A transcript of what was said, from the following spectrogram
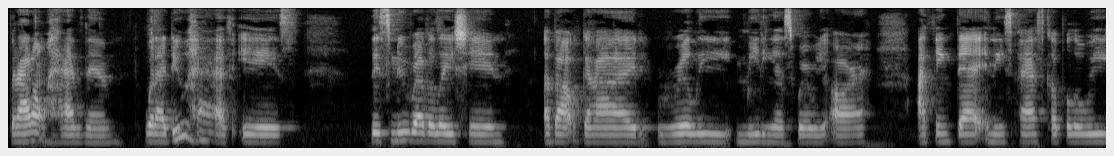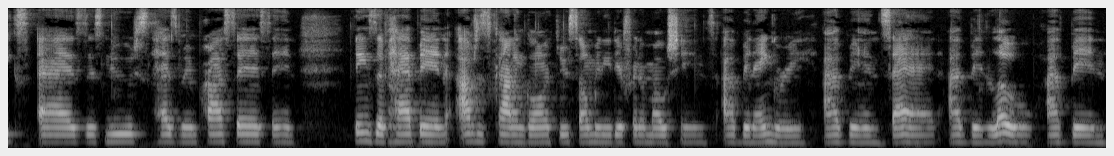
but I don't have them. What I do have is this new revelation about God really meeting us where we are. I think that in these past couple of weeks, as this news has been processed and things have happened, I've just kind of gone through so many different emotions. I've been angry, I've been sad, I've been low, I've been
